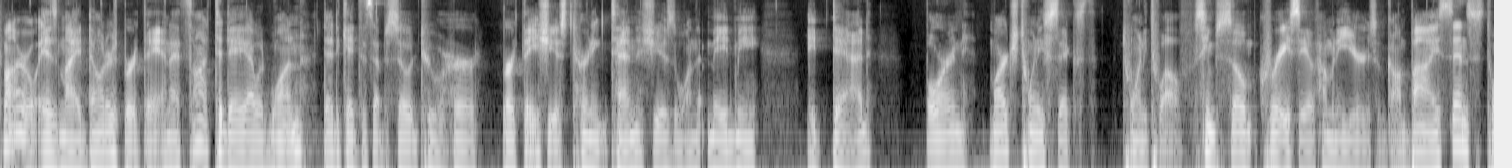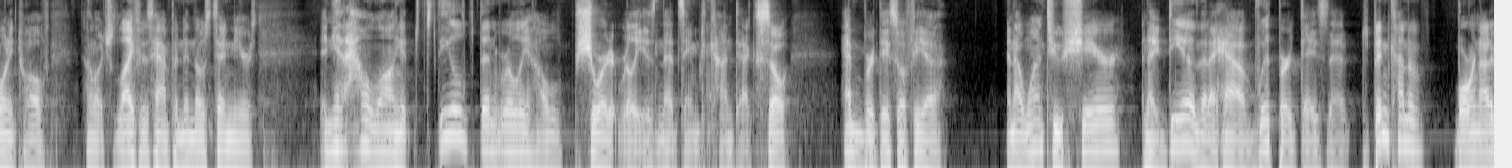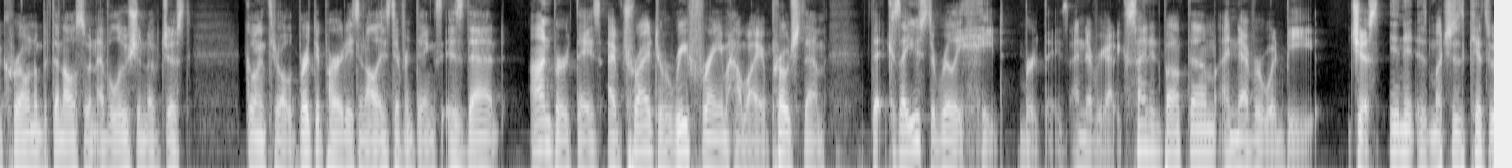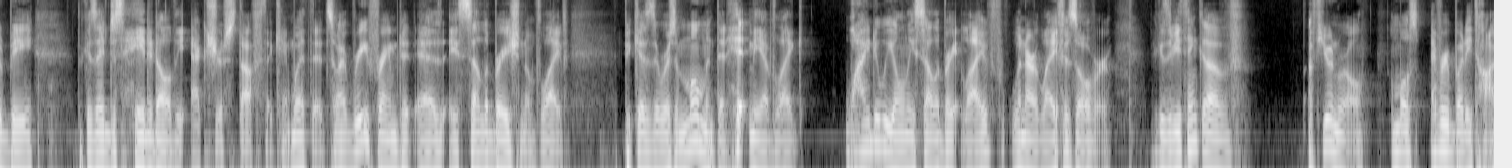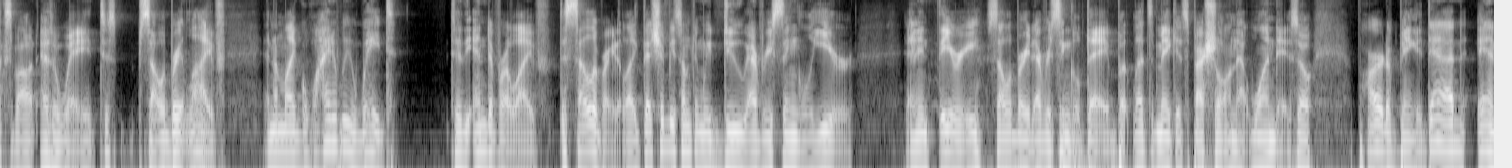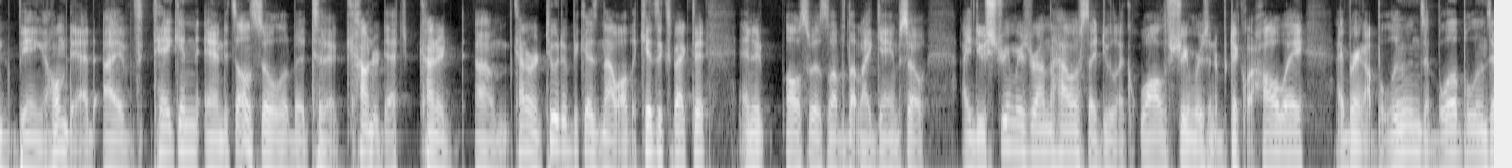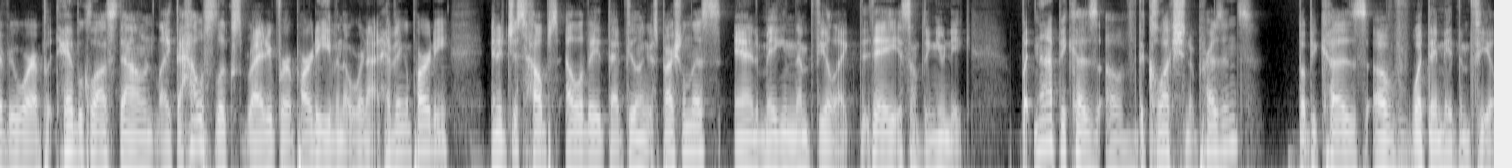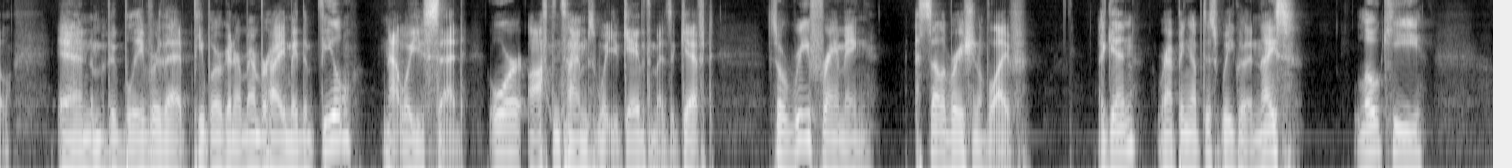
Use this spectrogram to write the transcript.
Tomorrow is my daughter's birthday, and I thought today I would, one, dedicate this episode to her birthday. She is turning 10. She is the one that made me a dad, born March 26th, 2012. Seems so crazy of how many years have gone by since 2012, how much life has happened in those 10 years, and yet how long it feels, then really how short it really is in that same context. So, happy birthday, Sophia. And I want to share an idea that I have with birthdays that's been kind of born out of Corona, but then also an evolution of just going through all the birthday parties and all these different things is that on birthdays, I've tried to reframe how I approach them. That because I used to really hate birthdays. I never got excited about them. I never would be just in it as much as the kids would be because I just hated all the extra stuff that came with it. So I reframed it as a celebration of life because there was a moment that hit me of like, why do we only celebrate life when our life is over? Because if you think of a funeral, almost everybody talks about as a way to celebrate life. And I'm like, why do we wait to the end of our life to celebrate it? Like, that should be something we do every single year. And in theory, celebrate every single day, but let's make it special on that one day. So, part of being a dad and being a home dad, I've taken, and it's also a little bit to counter counter um, counterintuitive because now all the kids expect it, and it also has leveled up my game. So I do streamers around the house. I do like wall of streamers in a particular hallway. I bring out balloons. I blow up balloons everywhere. I put tablecloths down. Like the house looks ready for a party, even though we're not having a party. And it just helps elevate that feeling of specialness and making them feel like the day is something unique. But not because of the collection of presents, but because of what they made them feel. And I'm a big believer that people are going to remember how you made them feel, not what you said, or oftentimes what you gave them as a gift. So reframing a celebration of life. Again, wrapping up this week with a nice, low key,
